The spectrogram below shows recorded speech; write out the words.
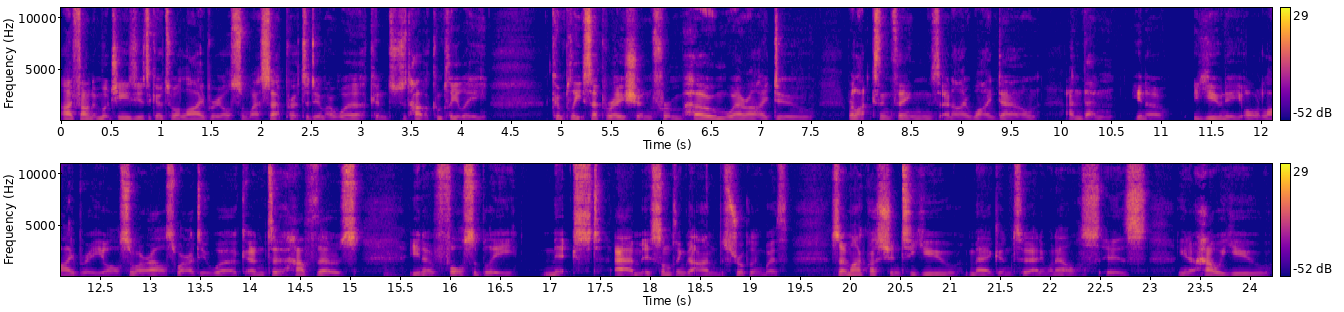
I found it much easier to go to a library or somewhere separate to do my work and just have a completely complete separation from home where I do relaxing things and I wind down and then, you know, uni or library or somewhere else where I do work and to have those, you know, forcibly mixed um, is something that I'm struggling with. So my question to you, Meg, and to anyone else is, you know, how are you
